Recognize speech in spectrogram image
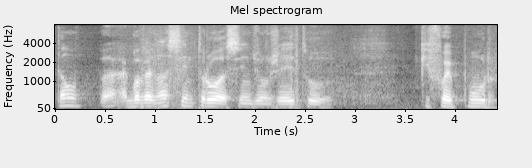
Então a governança entrou assim de um jeito que foi puro.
